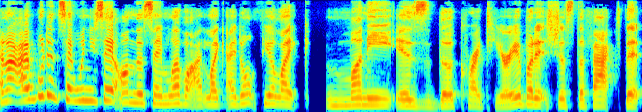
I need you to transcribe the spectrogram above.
and I, I wouldn't say when you say on the same level, I like I don't feel like money is the criteria, but it's just the fact that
